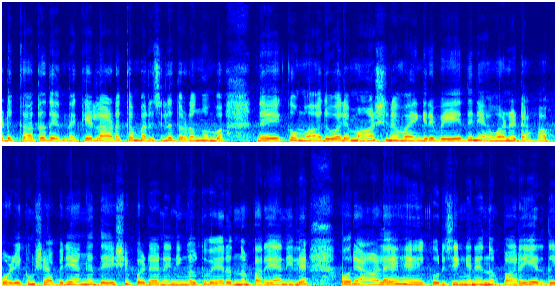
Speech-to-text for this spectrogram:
എടുക്കാത്തത് എന്നൊക്കെയുള്ള അടക്കം പറിച്ചിൽ തുടങ്ങുമ്പോൾ ദയക്കും അതുപോലെ മാഷിനും ഭയങ്കര വേദനയാവാണ് കേട്ടോ അപ്പോഴേക്കും ശബരി അങ്ങ് ദേഷ്യപ്പെടുകയാണ്. നിങ്ങൾക്ക് വേറൊന്നും പറയാനില്ല. ഒരാളെ കുറിച്ച് ഇങ്ങനെയൊന്നും പറയരുത്.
